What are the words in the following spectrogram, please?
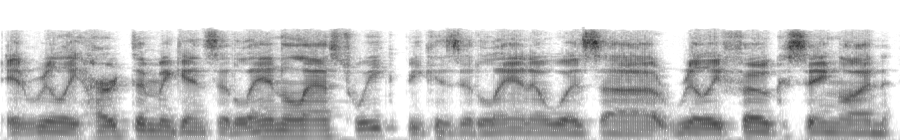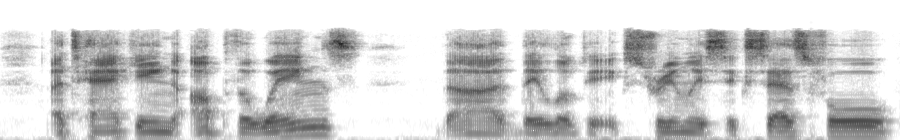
It really hurt them against Atlanta last week because Atlanta was uh, really focusing on attacking up the wings. Uh, they looked extremely successful.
